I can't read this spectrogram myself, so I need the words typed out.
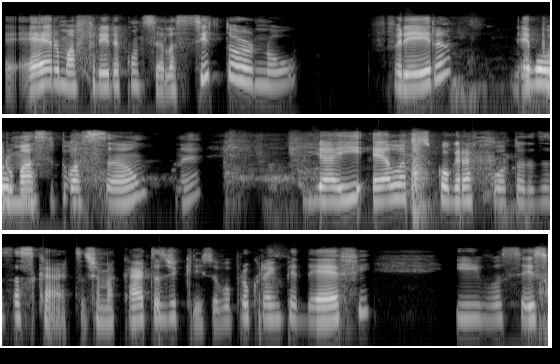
era uma freira, aconteceu, ela se tornou freira né, por uma situação, né? E aí ela psicografou todas essas cartas, chama Cartas de Cristo. Eu vou procurar em PDF e vocês,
